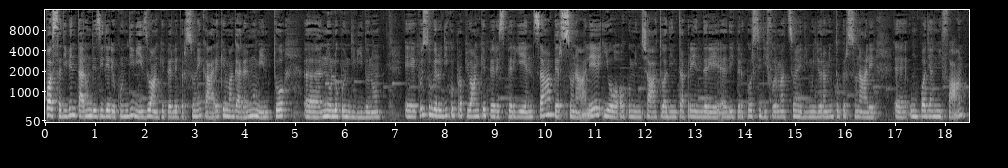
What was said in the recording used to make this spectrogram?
possa diventare un desiderio condiviso anche per le persone care che magari al momento eh, non lo condividono. E questo ve lo dico proprio anche per esperienza personale. Io ho cominciato ad intraprendere eh, dei percorsi di formazione e di miglioramento personale eh, un po' di anni fa,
